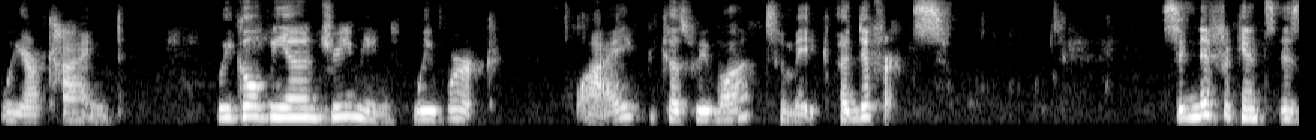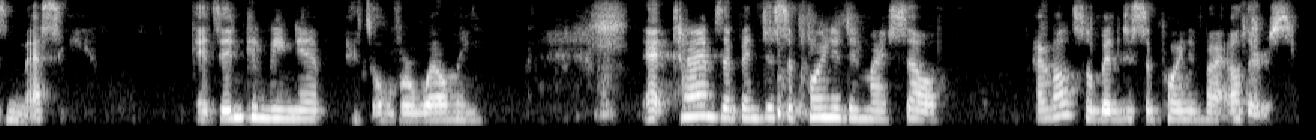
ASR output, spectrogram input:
We are kind. We go beyond dreaming. We work. Why? Because we want to make a difference. Significance is messy. It's inconvenient. It's overwhelming. At times, I've been disappointed in myself. I've also been disappointed by others.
